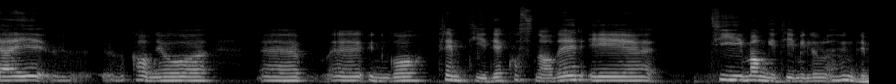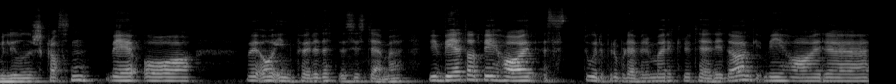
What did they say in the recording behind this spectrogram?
jeg kan jo unngå fremtidige kostnader i ti, mange ti millioner, hundremillionersklassen ved å, ved å innføre dette systemet. Vi vet at vi har store problemer med å rekruttere i dag. Vi, har, eh,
